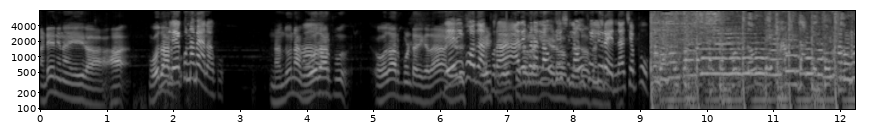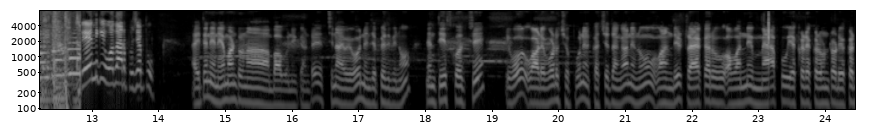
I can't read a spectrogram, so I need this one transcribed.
అంటే నేను ఆ, ఓదార్పు లేకున్నామే నాకు. నందు నాకు ఓదార్పు ఓదార్పు ఉంటది కదా. దేనికి ఓదార్పురా? అదే లవ్ చేసి లవ్ ఫెయిల్యూర్ అయిందా? చెప్పు. దేనికి ఓదార్పు? చెప్పు. అయితే నేను ఏమంటున్నా బాబు నీకంటే చిన్న ఇవో నేను చెప్పేది విను. నేను తీసుకొచ్చి ఇవో వాడెవడో చెప్పు. నేను ఖచ్చితంగా నేను వాడిది ట్రాకరు అవన్నీ మ్యాప్ ఎక్కడెక్కడ ఉంటాడు ఎక్కడ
